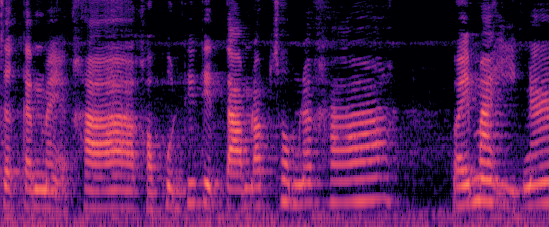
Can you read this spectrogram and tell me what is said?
เจอกันใหม่ค่ะ ขอบคุณที่ติดตามรับชมนะคะ ไว้มาอีกนะ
